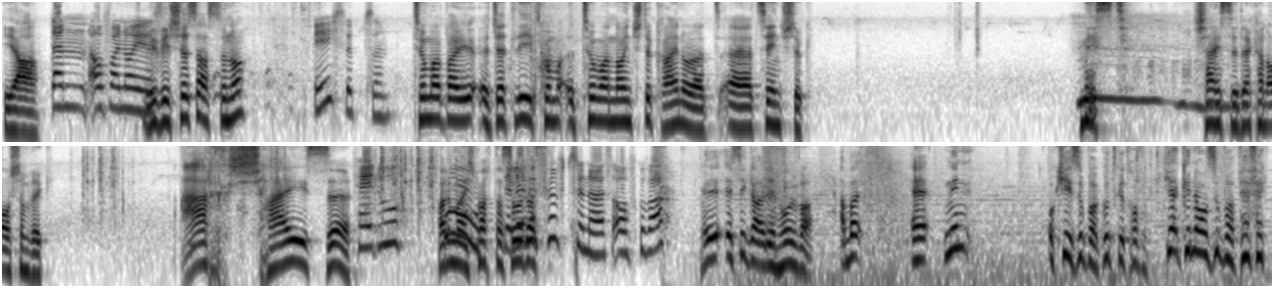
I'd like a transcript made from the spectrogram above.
ja. Dann auf ein Wie neues. viele Schüsse hast du noch? Ich 17. Tu mal bei äh, Jet Li, tu mal, neun Stück rein oder äh, zehn Stück. Mist. Scheiße, der kann auch schon weg. Ach, scheiße. Hey du. Warte mal, ich mach das der so, Level dass... 15er ist aufgewacht. Äh, Ist egal, den holen wir. Aber, äh, nee. Okay, super, gut getroffen. Ja, genau, super, perfekt.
